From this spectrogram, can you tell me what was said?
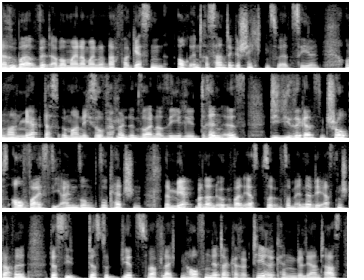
Darüber wird aber meiner Meinung nach vergessen, auch interessante Geschichten zu erzählen. Und man merkt das immer nicht so, wenn man in so einer Serie drin ist, die diese ganzen Tropes aufweist, die einen so, so catchen. Dann merkt man dann irgendwann erst zu, zum Ende der ersten Staffel, dass die, dass du jetzt zwar vielleicht einen Haufen netter Charaktere kennengelernt hast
